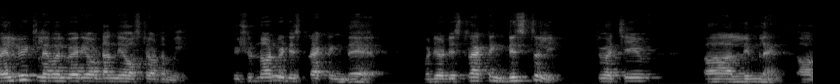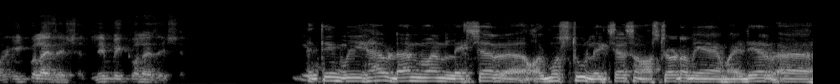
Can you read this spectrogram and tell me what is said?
pelvic level where you have done the osteotomy. You should not be distracting there, but you're distracting distally to achieve uh, limb length or equalization, limb equalization. I think we have done one lecture, uh, almost two lectures on osteotomy. Uh, My dear, uh,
